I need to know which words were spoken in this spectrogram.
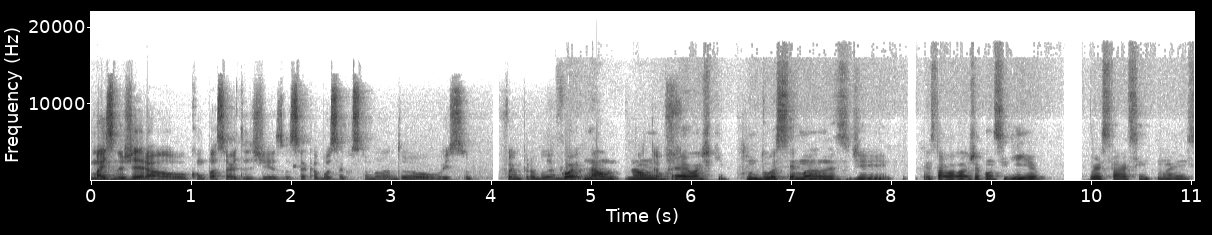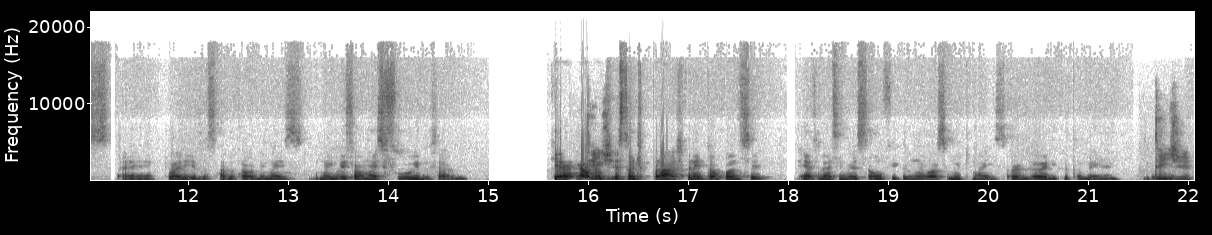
Mas no geral, com o passar dos dias, você acabou se acostumando ou isso foi um problema? Foi. Não, não. Então. é, eu acho que com duas semanas de que eu estava lá, eu já conseguia conversar assim com mais é, clareza, sabe? Eu tava bem mais. Meu inglês estava mais fluido, sabe? Que é realmente Entendi. questão de prática, né? Então quando você entra nessa imersão, fica um negócio muito mais orgânico também, né? Entendi.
